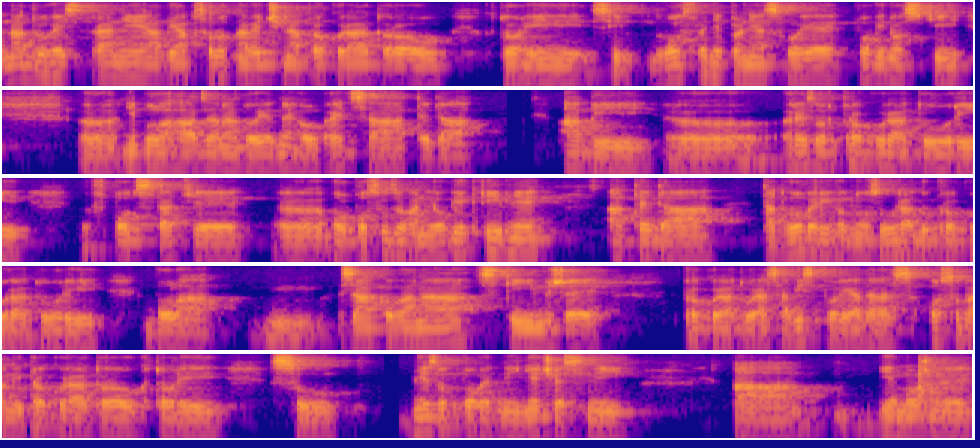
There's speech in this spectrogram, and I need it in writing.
na druhej strane, aby absolútna väčšina prokurátorov, ktorí si dôsledne plnia svoje povinnosti, e, nebola hádzaná do jedného vreca, teda aby e, rezort prokuratúry v podstate e, bol posudzovaný objektívne a teda tá dôveryhodnosť úradu prokuratúry bola zachovaná s tým, že prokuratúra sa vysporiada s osobami prokurátorov, ktorí sú nezodpovední, nečestní a je možné, e,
